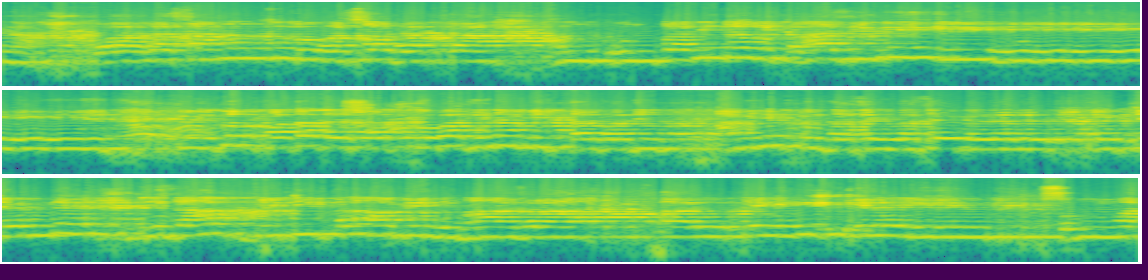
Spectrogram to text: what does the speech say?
পারি না। ওয়ালা সানানজুরু ওয়াসাদাক্তা আম কুনতা মিনাল কাযিবিন। তুই তোর কথাতে সত্যবাদী না মিথ্যাবাদী? আমি একটু যাচাই বাছাই করে কেমনে? ইজাব বিকিতাবি মাজা আলকি ইলাইহিম, সুম্মা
